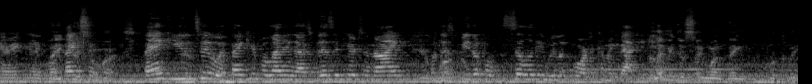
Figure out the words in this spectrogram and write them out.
Very good. Well, Thank you so much. Thank you too, and thank you for letting us visit here tonight You're with this beautiful facility. We look forward to coming back again. let me just say one thing quickly.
